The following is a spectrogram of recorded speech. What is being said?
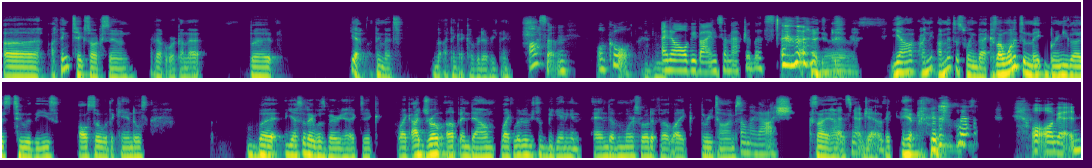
Uh, I think TikTok soon. I got to work on that. But yeah, I think that's I think I covered everything. Awesome. Well, cool. Mhm. I know I'll be buying some after this. Yes. Yeah, I, I meant to swing back because I wanted to make bring you guys two of these also with the candles, but yesterday was very hectic. Like I drove up and down, like literally to the beginning and end of Morse Road. It felt like three times oh my gosh. because I have That's no joke. it- yeah. well, all good.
